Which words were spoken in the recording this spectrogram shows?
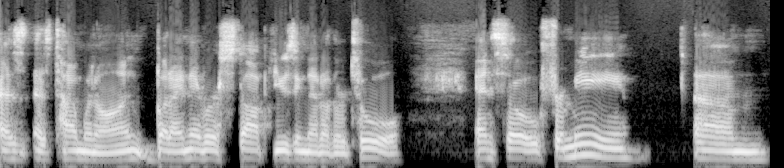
as as time went on, but I never stopped using that other tool. And so for me, um,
